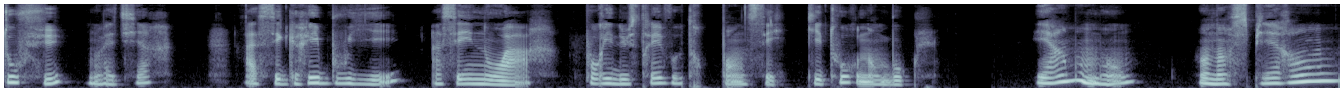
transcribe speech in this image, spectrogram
touffu, on va dire, assez gribouillé, assez noir, pour illustrer votre pensée qui tourne en boucle. Et à un moment, en inspirant,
